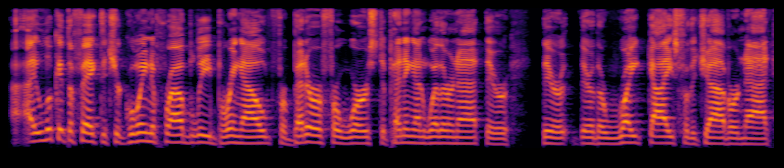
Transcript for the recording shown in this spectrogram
I look at the fact that you're going to probably bring out for better or for worse, depending on whether or not they're they're they're the right guys for the job or not.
